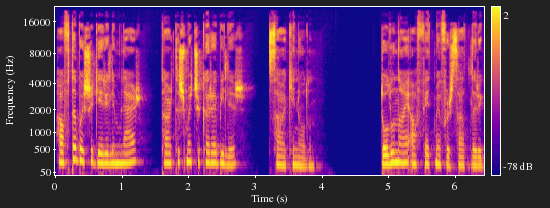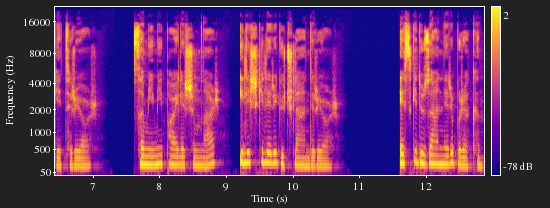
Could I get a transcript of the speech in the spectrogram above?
Hafta başı gerilimler tartışma çıkarabilir, sakin olun. Dolunay affetme fırsatları getiriyor. Samimi paylaşımlar ilişkileri güçlendiriyor. Eski düzenleri bırakın.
